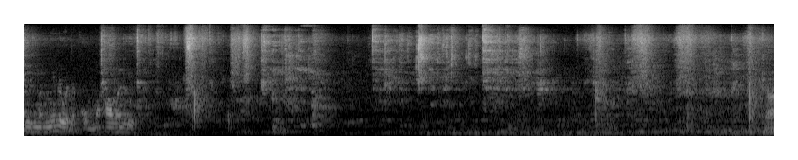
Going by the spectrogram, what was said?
จริงมันไม่หลุดแต่ผมเอามันหลุดก็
